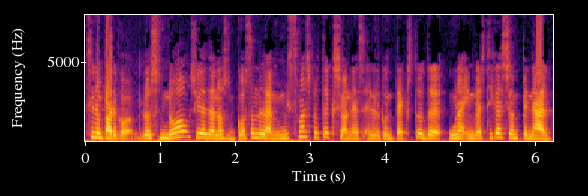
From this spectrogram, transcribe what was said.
Sin embargo, los no ciudadanos gozan de las mismas protecciones en el contexto de una investigación penal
